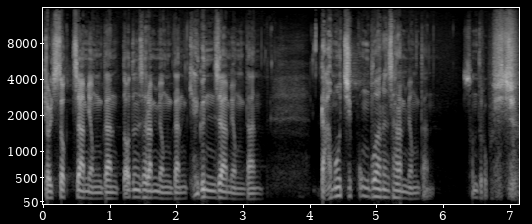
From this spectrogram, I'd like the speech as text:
결석자 명단, 떠든 사람 명단, 개근자 명단, 나머지 공부하는 사람 명단. 손 들어보시죠.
